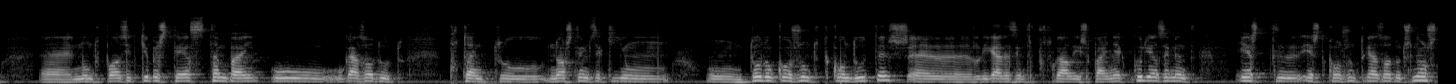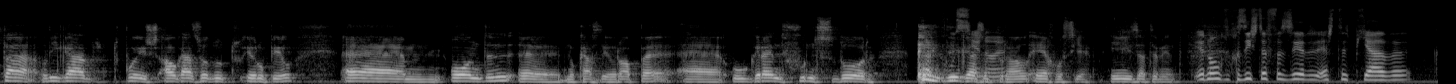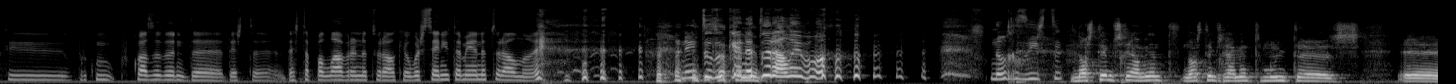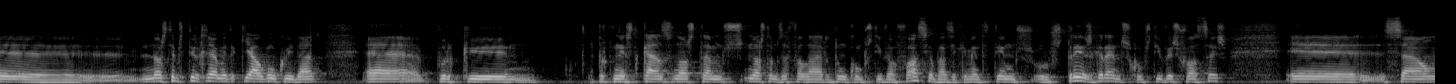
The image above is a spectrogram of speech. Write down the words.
num depósito que abastece também o, o gasoduto. Portanto, nós temos aqui um, um, todo um conjunto de condutas uh, ligadas entre Portugal e Espanha. Curiosamente, este, este conjunto de gasodutos não está ligado depois ao gasoduto europeu, uh, onde, uh, no caso da Europa, o grande fornecedor de Rússia, gás é? natural é? é? a Rússia. Exatamente. Eu não resisto a fazer esta piada que por, por causa da, da, desta, desta palavra natural, que é o arsénio também é natural, não é? Nem tudo o que é natural é bom. não resisto. Nós temos realmente, nós temos realmente muitas. É, nós temos de ter realmente aqui algum cuidado, é, porque porque neste caso nós estamos, nós estamos a falar de um combustível fóssil, basicamente temos os três grandes combustíveis fósseis eh, são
